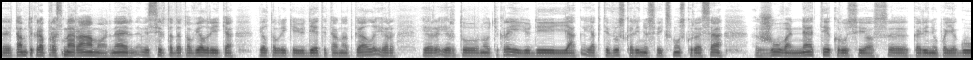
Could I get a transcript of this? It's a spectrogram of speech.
e, tam tikrą prasme ramo, ar ne, ir visi ir tada tau vėl reikia, vėl tau reikia judėti ten atgal ir, ir, ir tu nu, tikrai judi į aktyvius karinius veiksmus, kuriuose žūva ne tik Rusijos e, karinių pajėgų,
